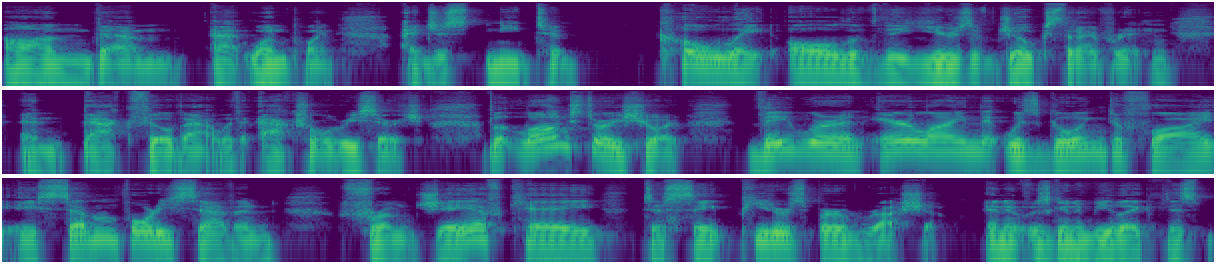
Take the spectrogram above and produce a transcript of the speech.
on them at one point, I just need to collate all of the years of jokes that I've written and backfill that with actual research. But long story short, they were an airline that was going to fly a 747 from JFK to St. Petersburg, Russia. And it was going to be like this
